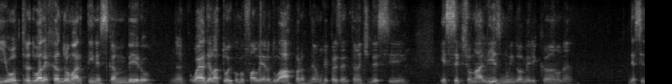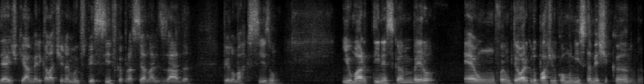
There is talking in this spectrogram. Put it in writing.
e outra do Alejandro Martínez Cambero. Né? O Aya de la Torre, como eu falei, era do APRA, né, um representante desse excepcionalismo indo-americano, né? dessa ideia de que a América Latina é muito específica para ser analisada pelo marxismo. E o Martínez Cambero é um, foi um teórico do Partido Comunista Mexicano, né?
